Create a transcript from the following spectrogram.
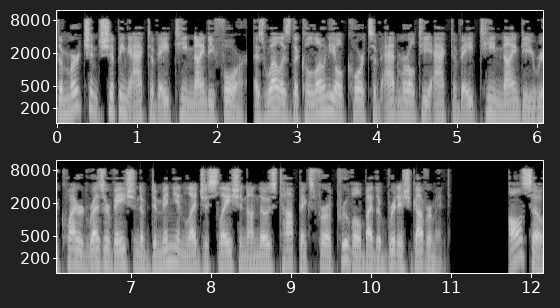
The Merchant Shipping Act of 1894, as well as the Colonial Courts of Admiralty Act of 1890 required reservation of Dominion legislation on those topics for approval by the British government. Also,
